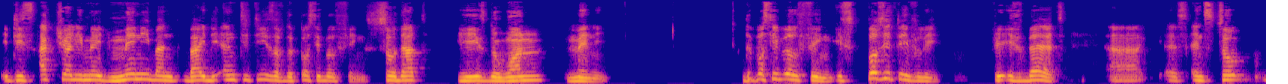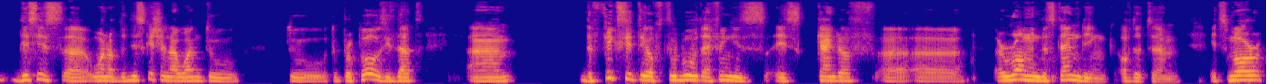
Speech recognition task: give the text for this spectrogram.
it is actually made many by the entities of the possible things, so that he is the one many the possible thing is positively is bad. Uh, and so this is uh, one of the discussion I want to, to, to propose is that um, the fixity of thubut, I think, is, is kind of uh, uh, a wrong understanding of the term. It's more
